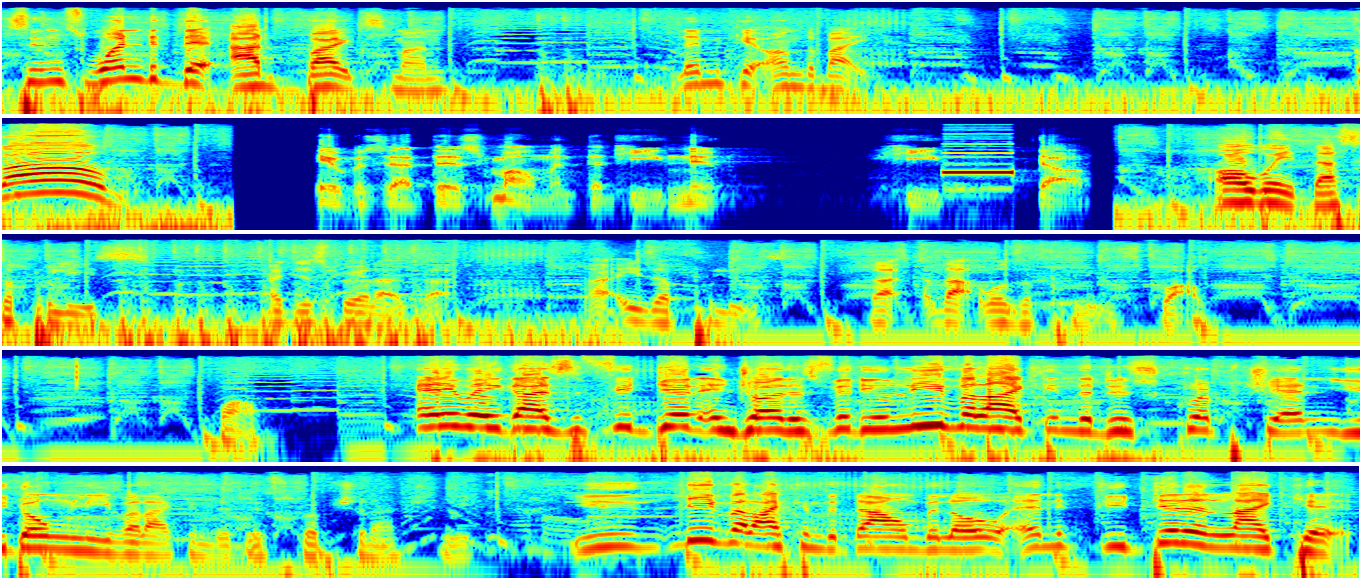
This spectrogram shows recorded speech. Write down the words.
Since when did they add bikes, man? Let me get on the bike. Go! It was at this moment that he knew. He up. Oh wait, that's a police. I just realized that. That is a police. That that was a police. Wow. Wow. Anyway, guys, if you did enjoy this video, leave a like in the description. You don't leave a like in the description, actually. You leave a like in the down below. And if you didn't like it,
